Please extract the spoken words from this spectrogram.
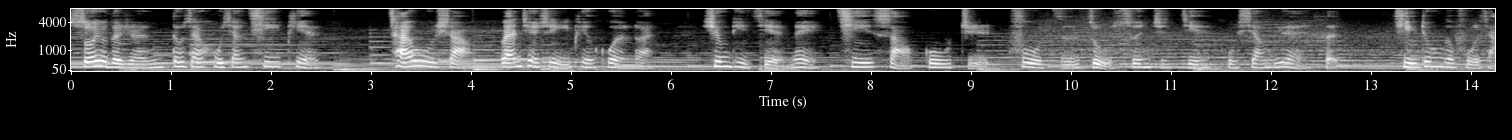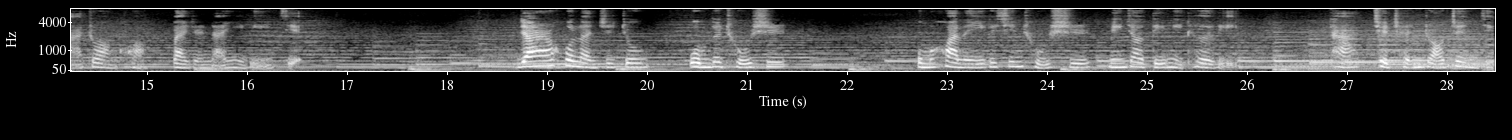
所有的人都在互相欺骗，财务上完全是一片混乱，兄弟姐妹、妻嫂、姑侄、父子、祖孙之间互相怨恨，其中的复杂状况外人难以理解。然而混乱之中，我们的厨师，我们换了一个新厨师，名叫迪米特里。他却沉着镇静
